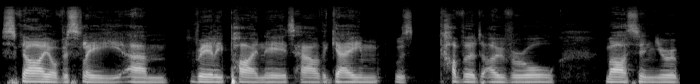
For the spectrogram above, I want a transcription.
Sky obviously um, really pioneered how the game was covered overall. Martin, you're a,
